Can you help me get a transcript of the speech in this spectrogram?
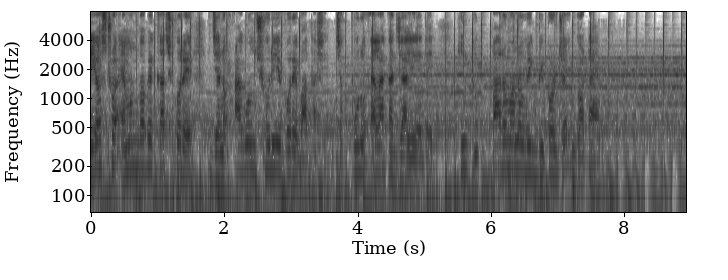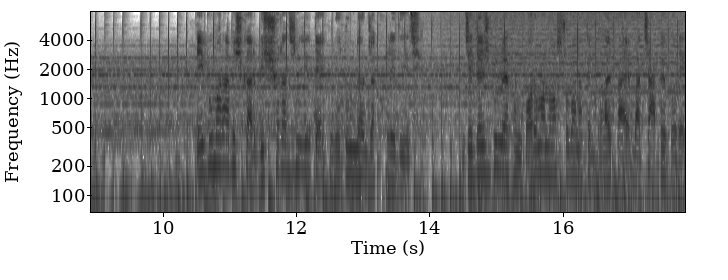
এই অস্ত্র এমনভাবে কাজ করে যেন আগুন ছড়িয়ে পড়ে বাতাসে, যা পুরো এলাকা জ্বালিয়ে দেয়, কিন্তু পারমাণবিক বিপর্যয় ঘটায় না। এই বোমার আবিষ্কার বিশ্ব রাজনীতিতে এক নতুন দরজা খুলে দিয়েছে। যে দেশগুলো এখন পরমাণু অস্ত্র বানাতে ভয় পায় বা চাপে পড়ে,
